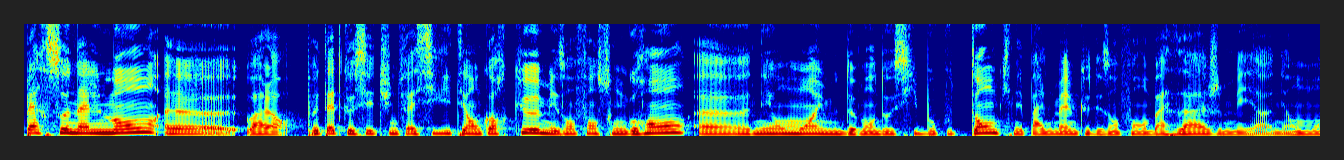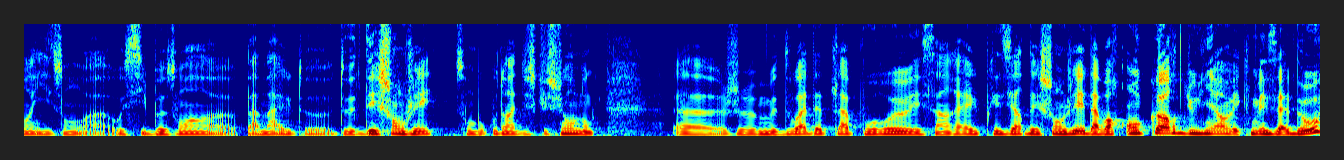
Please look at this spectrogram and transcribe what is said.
personnellement, euh, alors peut-être que c'est une facilité encore que mes enfants sont grands. Euh, néanmoins, ils me demandent aussi beaucoup de temps, qui n'est pas le même que des enfants en bas âge, mais néanmoins, ils ont aussi besoin pas mal de d'échanger. ils sont beaucoup dans la discussion, donc euh, je me dois d'être là pour eux et c'est un réel plaisir d'échanger et d'avoir encore du lien avec mes ados.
